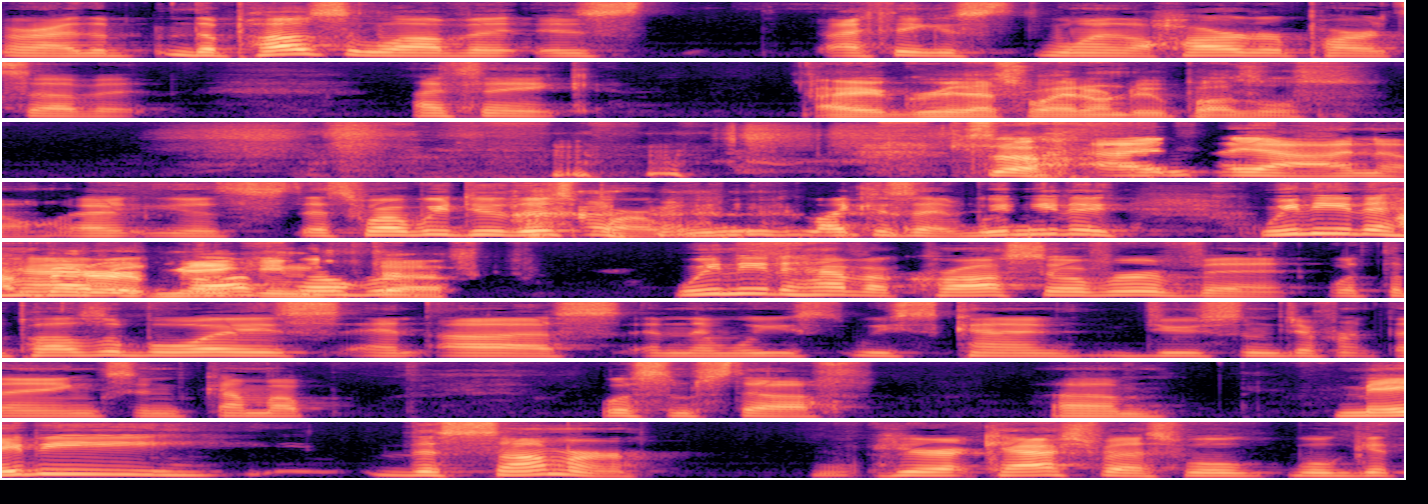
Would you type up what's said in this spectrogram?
All right, the the puzzle of it is, I think, it's one of the harder parts of it. I think. I agree. That's why I don't do puzzles. so I yeah, I know. It's, that's why we do this part. We need, like I said, we need to we need to I'm have a crossover- stuff. we need to have a crossover event with the puzzle boys and us and then we we kind of do some different things and come up with some stuff um maybe this summer here at Cache Fest we'll we'll get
